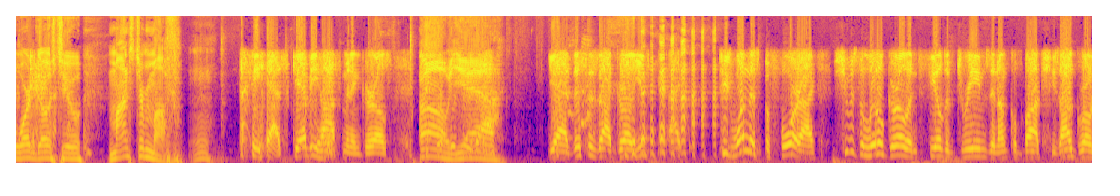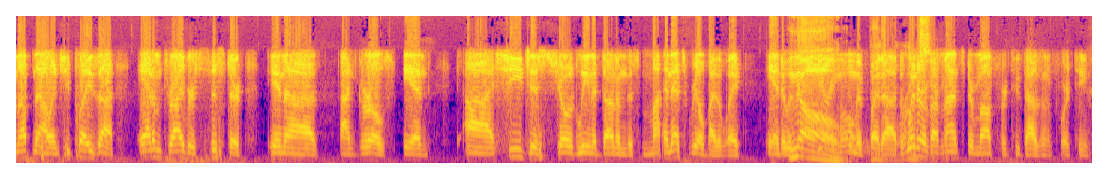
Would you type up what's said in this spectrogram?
award goes to Monster Muff. yes, Gaby Hoffmann and girls. Oh, is, yeah. uh, yeah, this is uh, girl. You, I, she's won this before. Uh, she was the little girl in Field of Dreams and Uncle Buck. She's all grown up now, and she plays uh, Adam Driver's sister in uh, on Girls, and uh, she just showed Lena Dunham this, mo- and that's real, by the way. And it was No. a scary moment, but uh, the winner of our Monster Muff for 2014.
